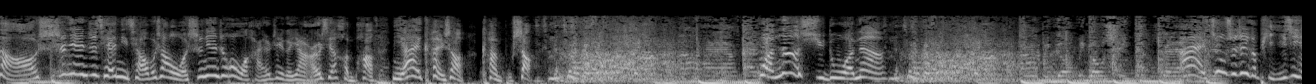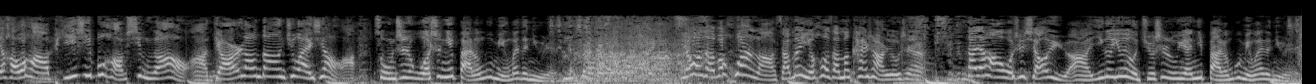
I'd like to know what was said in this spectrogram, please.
倒，十年之前你瞧不上我，十年之后我还是这个样，而且很胖。你爱看上看不上，管那许多呢。哎，就是这个脾气，好不好？脾气不好，性子傲啊，吊儿郎当就爱笑啊。总之，我是你摆弄不明白的女人。以后咱们换了，咱们以后咱们开场就是，大家好，我是小雨啊，一个拥有绝世容颜你摆弄不明白的女人。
